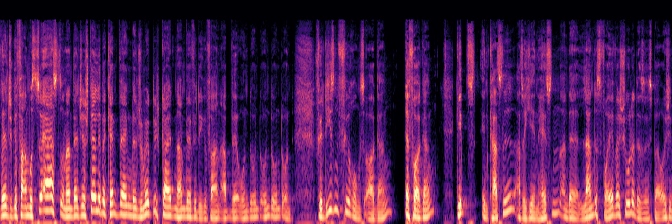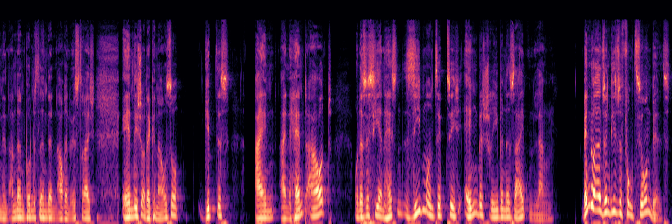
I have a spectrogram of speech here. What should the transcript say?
welche Gefahr muss zuerst und an welcher Stelle bekämpft werden, welche Möglichkeiten haben wir für die Gefahrenabwehr und, und, und, und, und. Für diesen Führungsorgang der Vorgang gibt's in Kassel, also hier in Hessen, an der Landesfeuerwehrschule, das ist bei euch in den anderen Bundesländern, auch in Österreich ähnlich oder genauso, gibt es ein, ein Handout und das ist hier in Hessen 77 eng beschriebene Seiten lang. Wenn du also in diese Funktion willst,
